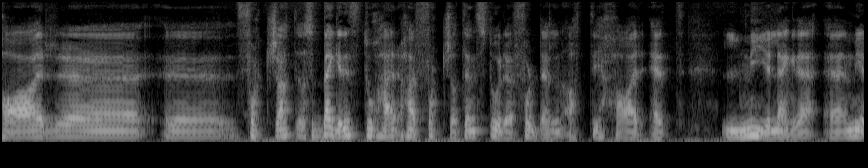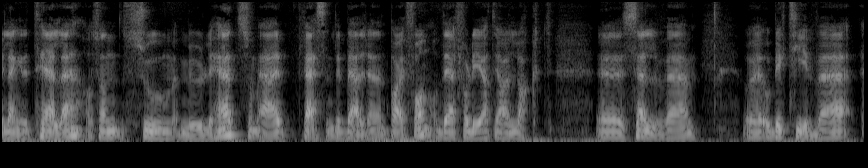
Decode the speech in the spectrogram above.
har eh, eh, fortsatt altså Begge disse to her har fortsatt den store fordelen at de har et mye lengre, en mye lengre tele, altså en zoom-mulighet som er vesentlig bedre enn på iPhone. Og det er fordi at de har lagt selve objektivet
